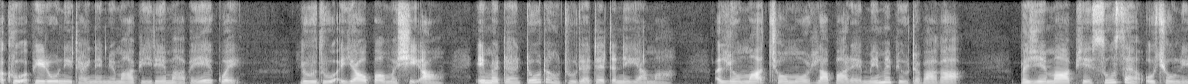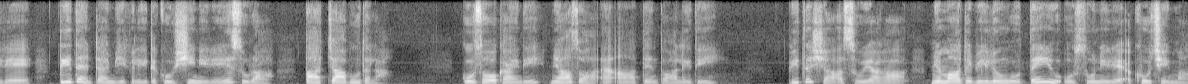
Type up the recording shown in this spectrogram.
အခုအဖေတို့နေထိုင်နေမြမပြည်ထဲမှာပဲကွယ်လူသူအယောက်ပေါက်မရှိအောင်အင်မတန်တိုးတောင်ထူတတ်တဲ့တနေရာမှာအလွန်မှချော်မောလှပတဲ့မင်းမပြူတစ်ပါးကဘယင်မအဖြစ်စိုးစံအုပ်ချုပ်နေတဲ့တီးတန့်တန်းပြည်ကလေးတစ်ခုရှိနေတယ်ဆိုတာတာကြားဘူးသလားကိုစောခိုင်သည်များစွာအံ့အားသင့်သွားလေသည်ဘိသရှာအစိုးရကမြန်မာတပြည်လုံးကိုတင်းယူအိုးဆိုးနေတဲ့အခုချိန်မှာ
